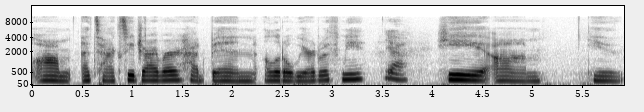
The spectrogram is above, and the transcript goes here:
Um, a taxi driver had been a little weird with me. Yeah. He um he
